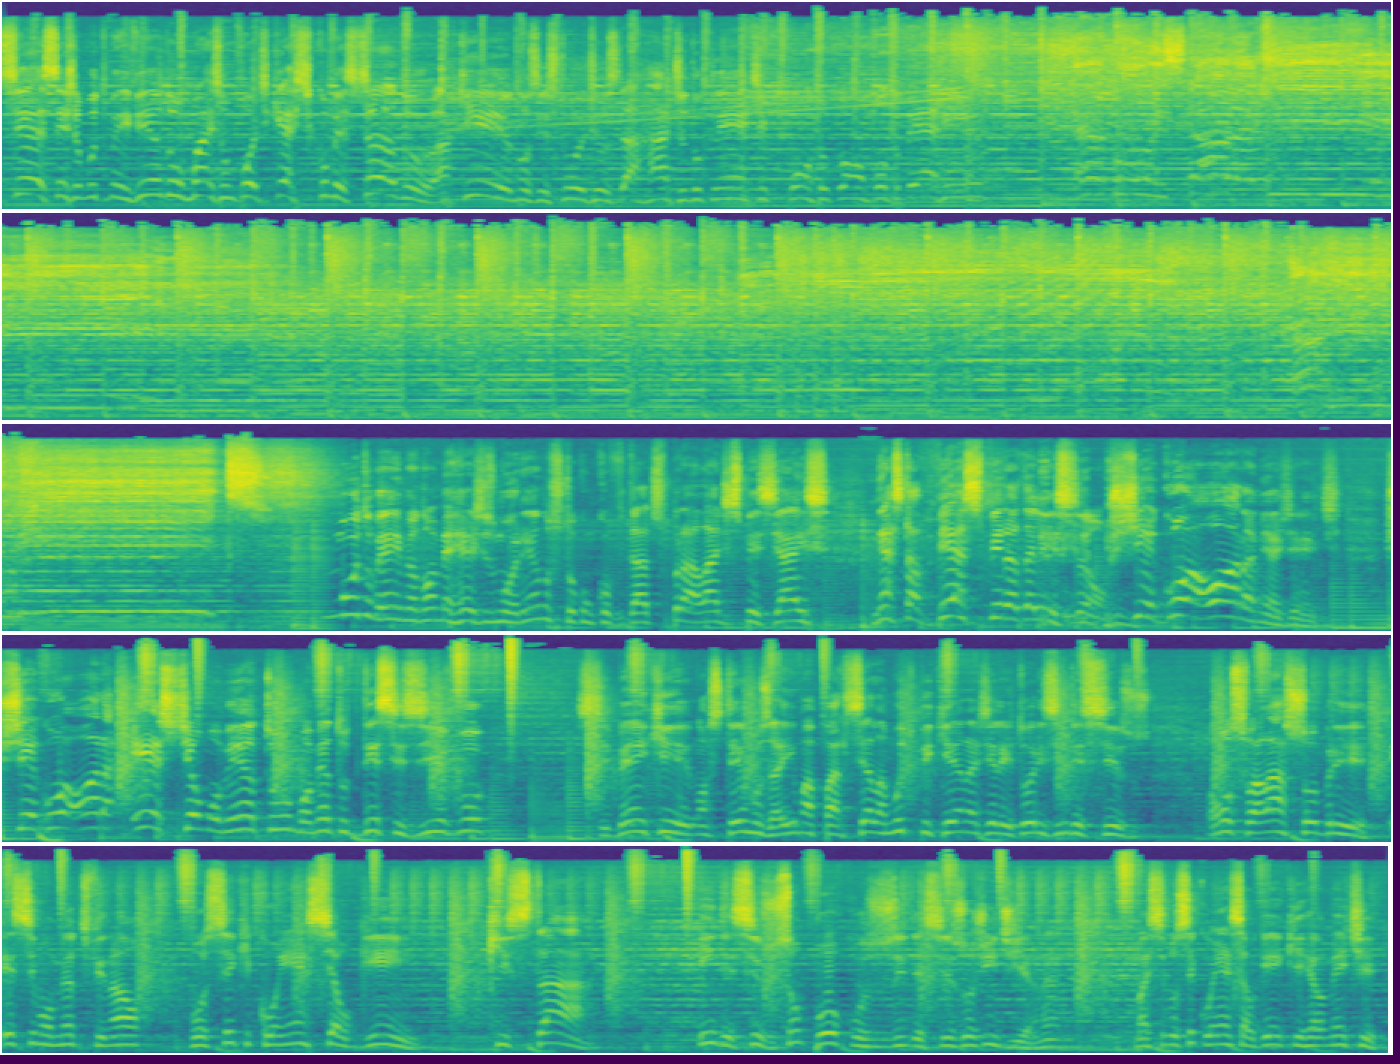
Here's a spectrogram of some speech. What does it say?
você, seja muito bem-vindo. Mais um podcast começando aqui nos estúdios da rádio do cliente.com.br. É bom estar aqui. Muito bem, meu nome é Regis Moreno, estou com convidados para lá de especiais nesta véspera da eleição. Chegou a hora, minha gente. Chegou a hora, este é o momento, momento decisivo. Se bem que nós temos aí uma parcela muito pequena de eleitores indecisos. Vamos falar sobre esse momento final. Você que conhece alguém que está indeciso, são poucos os indecisos hoje em dia, né? Mas se você conhece alguém que realmente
